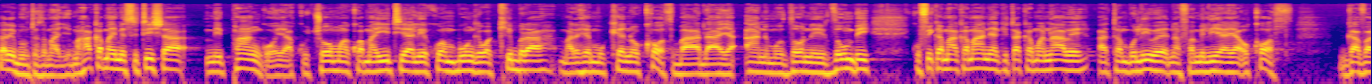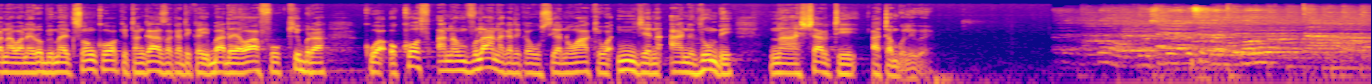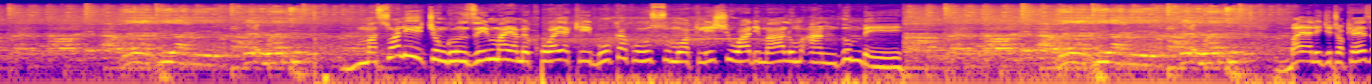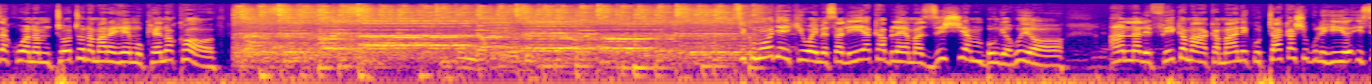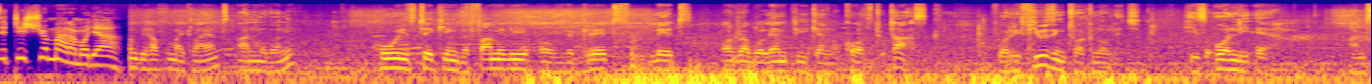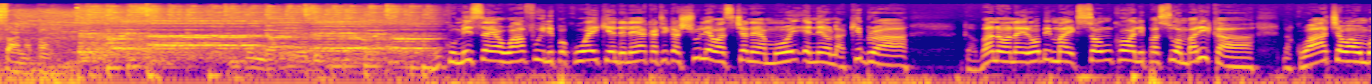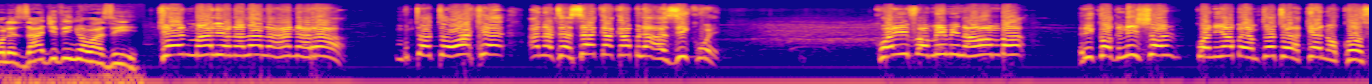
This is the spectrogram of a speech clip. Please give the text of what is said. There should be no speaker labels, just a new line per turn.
Karibu mtazamaji. Mahakama imesitisha mipango ya kuchomwa kwa maiti aliyekuwa mbunge wa Kibra marehemu Ken Okoth baada ya Anne Muthoni Dhumbi kufika mahakamani akitaka mwanawe atambuliwe na familia ya Okoth. Gavana wa Nairobi Mike Sonko akitangaza katika ibada ya wafu Kibra kuwa Okoth ana mvulana katika uhusiano wake wa nje na Anne Dhumbi na sharti atambuliwe.
Maswali chungu nzima yamekuwa yakiibuka kuhusu mwakilishi wa wadi maalum Andhumbi ambaye alijitokeza kuwa na mtoto na marehemu Kenokoth. Siku moja ikiwa imesalia kabla ya mazishi ya mbunge huyo, Anna alifika mahakamani kutaka shughuli hiyo isitishwe mara moja.
On behalf of my client, Anne who is taking the family of the great late Honorable MP Ken Okoth to task for refusing to acknowledge his only heir and son apparent.
Huku misa ya wafu ilipokuwa ikiendelea katika shule ya wasichana ya Moi eneo la Kibra, gavana wa Nairobi Mike Sonko alipasua mbarika na kuwaacha waombolezaji vinywa wazi.
Ken mali analala hana raha, mtoto wake anateseka kabla azikwe. Kwa hivyo mimi naomba recognition kwa niaba ya mtoto ya Ken Okoth.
